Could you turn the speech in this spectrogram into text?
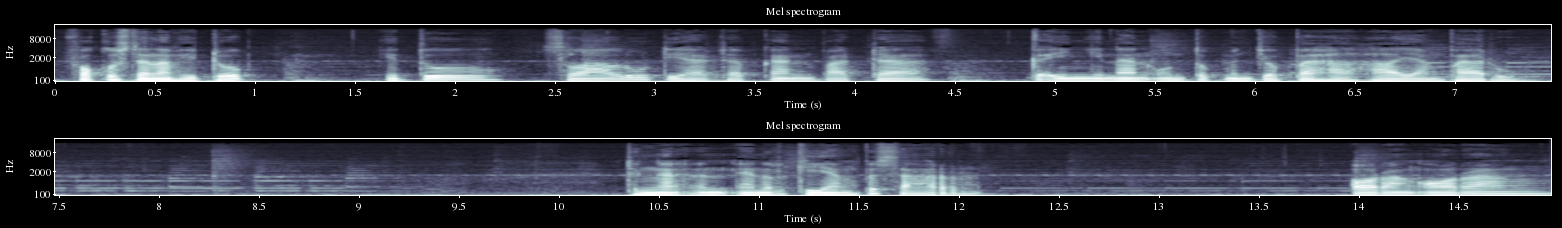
fokus dalam hidup itu selalu dihadapkan pada keinginan untuk mencoba hal-hal yang baru. Dengan energi yang besar, orang-orang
